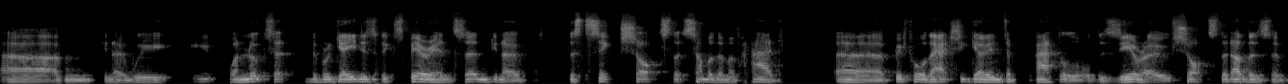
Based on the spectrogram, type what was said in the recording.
Um, you know, we one looks at the brigaders' experience and you know the six shots that some of them have had uh, before they actually go into battle, or the zero shots that others have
